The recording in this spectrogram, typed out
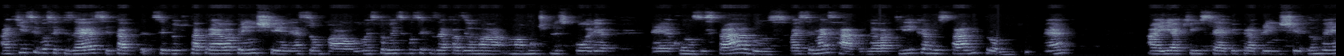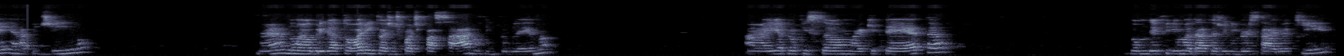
Aqui, se você quisesse, tá, você viu que está para ela preencher, né, São Paulo, mas também se você quiser fazer uma, uma múltipla escolha é, com os estados, vai ser mais rápido. Ela clica no estado e pronto, né? Aí aqui o CEP para preencher também, é rapidinho né? Não é obrigatório, então a gente pode passar, não tem problema. Aí a profissão arquiteta. Vamos definir uma data de aniversário aqui.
